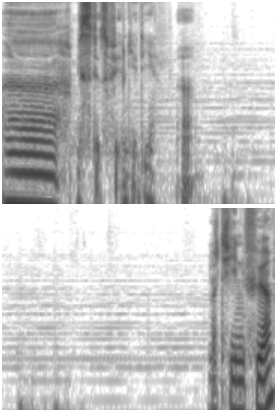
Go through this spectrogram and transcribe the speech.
Äh, Mist, jetzt fehlen hier die. Ja. Platinen für.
